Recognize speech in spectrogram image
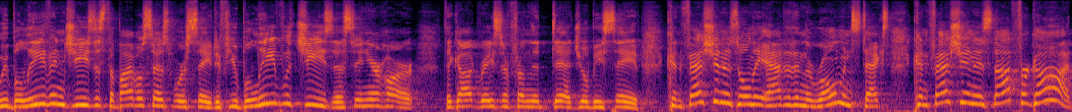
We believe in Jesus. The Bible says we're saved. If you believe with Jesus in your heart that God raised him from the dead, you'll be saved. Confession is only added in the Romans text. Confession is not for God.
